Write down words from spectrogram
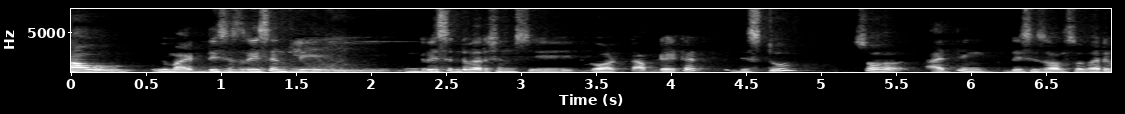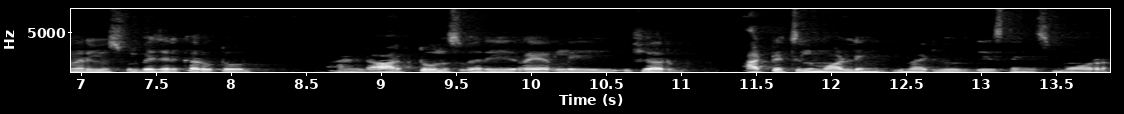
now you might this is recently in recent versions it got updated this tool. So I think this is also very very useful Bezier curve tool. And arc tools very rarely if you are architectural modeling you might use these things more.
